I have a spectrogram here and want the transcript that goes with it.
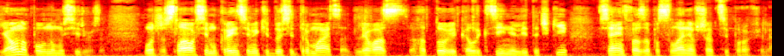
Я на повному серйозі. Отже, слава всім українцям, які досі тримаються. Для вас готові колекційні літачки. Вся інфа за посиланням в шапці профіля.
